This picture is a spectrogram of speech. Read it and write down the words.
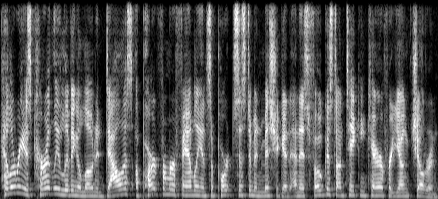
Hillary is currently living alone in Dallas, apart from her family and support system in Michigan, and is focused on taking care of her young children.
